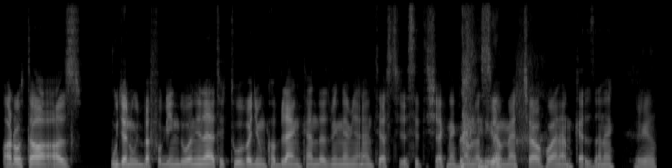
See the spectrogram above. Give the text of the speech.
a rota az ugyanúgy be fog indulni. Lehet, hogy túl vagyunk a blanken, de ez még nem jelenti azt, hogy a city nem lesz olyan meccs, ahol nem kezdenek. Igen.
